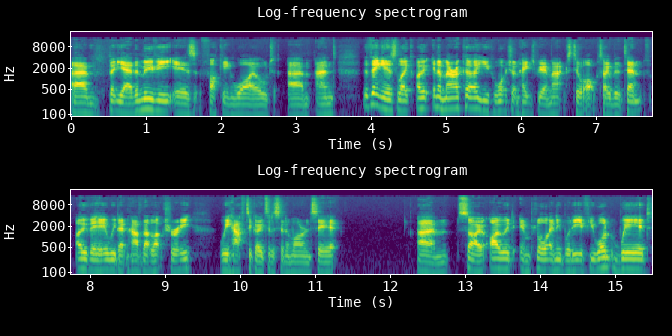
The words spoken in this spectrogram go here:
Um, but yeah, the movie is fucking wild. Um, and the thing is, like, in America, you can watch it on HBO Max till October the 10th. Over here, we don't have that luxury. We have to go to the cinema and see it. Um, so I would implore anybody, if you want weird,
